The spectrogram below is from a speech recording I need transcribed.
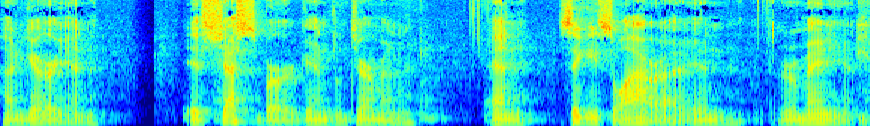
Hungarian, is Schäßburg in German, and Sighisoara in Romanian.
